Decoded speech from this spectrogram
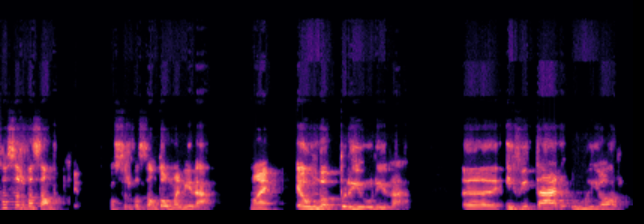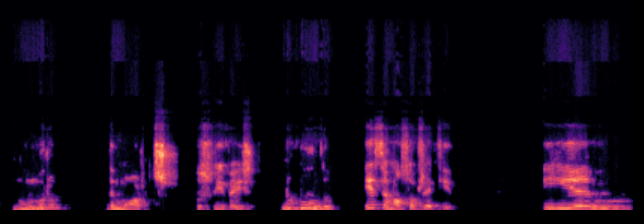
Conservação de quê? Conservação da humanidade, não é? É uma prioridade. evitar o maior número de mortes possíveis no mundo. Esse é o nosso objetivo. E, hum,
